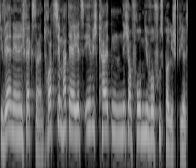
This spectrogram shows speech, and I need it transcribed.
die werden ja nicht weg sein. Trotzdem hat er jetzt Ewigkeiten nicht auf hohem Niveau Fußball gespielt.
